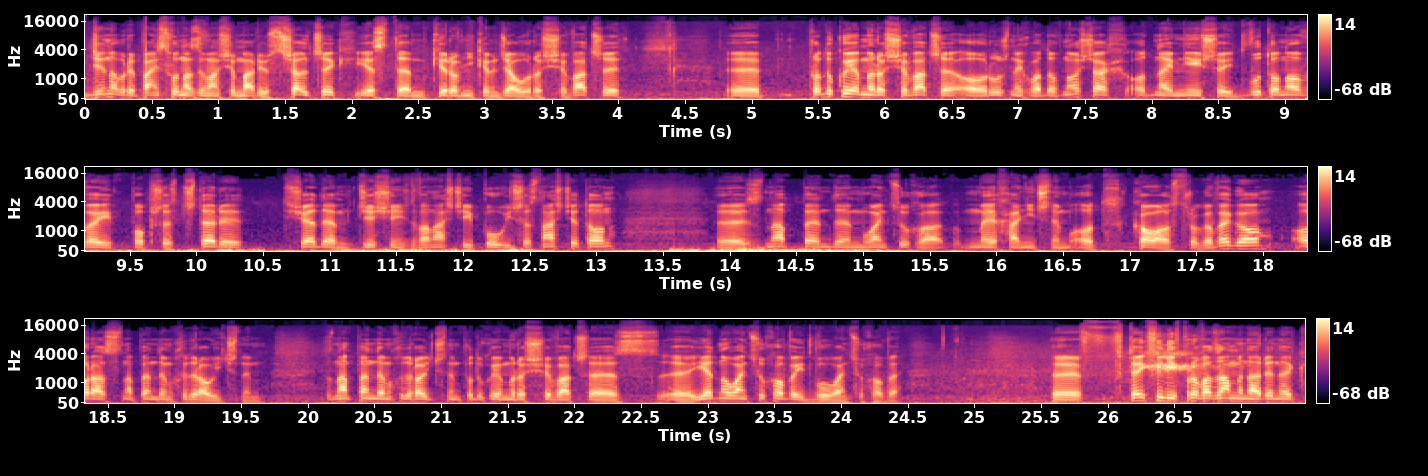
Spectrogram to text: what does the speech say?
Dzień dobry Państwu, nazywam się Mariusz Strzelczyk, jestem kierownikiem działu rozsiewaczy. E, Produkujemy rozsiewacze o różnych ładownościach, od najmniejszej dwutonowej poprzez 4, 7, 10, 12,5 i 16 ton e, z napędem łańcucha mechanicznym od koła ostrogowego oraz napędem hydraulicznym. Z napędem hydraulicznym produkujemy rozsiewacze e, jednołańcuchowe i dwułańcuchowe. W tej chwili wprowadzamy na rynek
